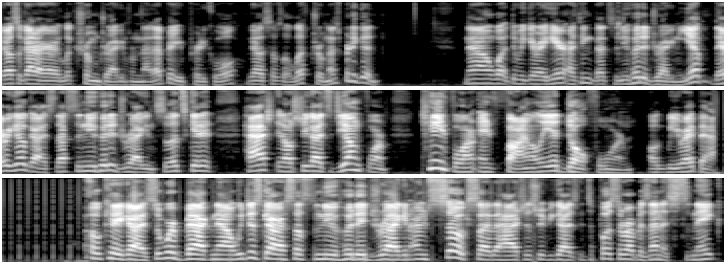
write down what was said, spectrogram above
We also got our Electrum dragon from that. That'd be pretty cool. We got ourselves a Electrum. That's pretty good. Now, what do we get right here? I think that's the new hooded dragon. Yep, there we go, guys. That's the new hooded dragon. So let's get it hatched, and I'll show you guys its young form, teen form, and finally adult form. I'll be right back. Okay, guys, so we're back now. We just got ourselves the new hooded dragon. I'm so excited to hatch this with you guys. It's supposed to represent a snake,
